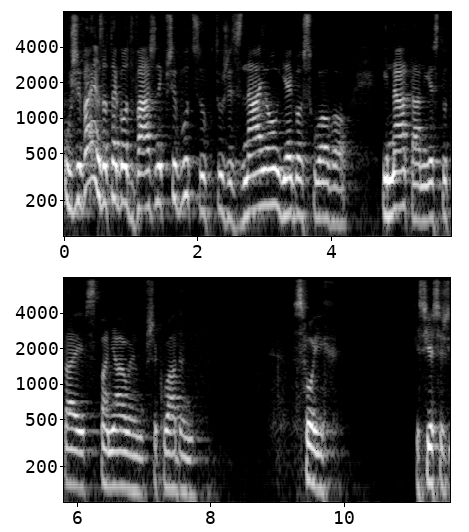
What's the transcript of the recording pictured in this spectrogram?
Używając do tego odważnych przywódców, którzy znają Jego Słowo. I Natan jest tutaj wspaniałym przykładem swoich. Jeśli jesteś,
